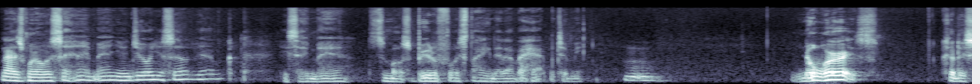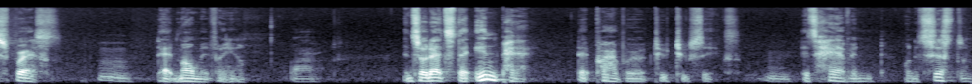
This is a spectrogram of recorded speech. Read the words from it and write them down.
And I just went over and said, hey, man, you enjoy yourself? Yeah. He said, man, it's the most beautiful thing that ever happened to me. Mm-mm. No words could express mm. that moment for him. Wow. And so that's the impact that Proverb 226 mm. is having on the system.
